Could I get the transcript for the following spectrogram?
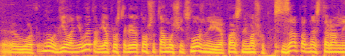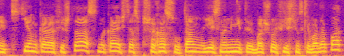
Э, вот. Ну, дело не в этом, я просто говорю о том, что там очень сложный и опасный маршрут. С западной стороны стенка Фишта, смыкающаяся с Пшехасу. Там есть знаменитый большой Фиштинский водопад,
